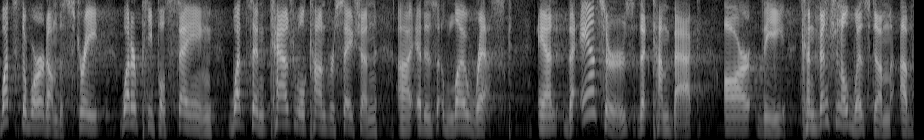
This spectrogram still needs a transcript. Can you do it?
what's the word on the street, what are people saying, what's in casual conversation, uh, it is low risk. And the answers that come back are the conventional wisdom of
